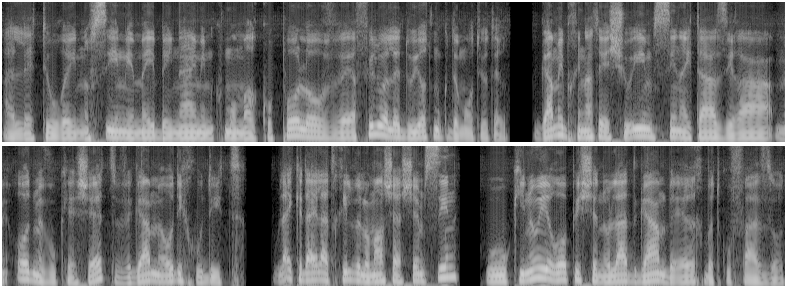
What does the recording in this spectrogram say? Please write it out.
על אה, תיאורי נושאים ימי ביניימים כמו מרקו פולו, ואפילו על עדויות מוקדמות יותר. גם מבחינת הישועים, סין הייתה זירה מאוד מבוקשת וגם מאוד ייחודית. אולי כדאי להתחיל ולומר שהשם סין הוא כינוי אירופי שנולד גם בערך בתקופה הזאת,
